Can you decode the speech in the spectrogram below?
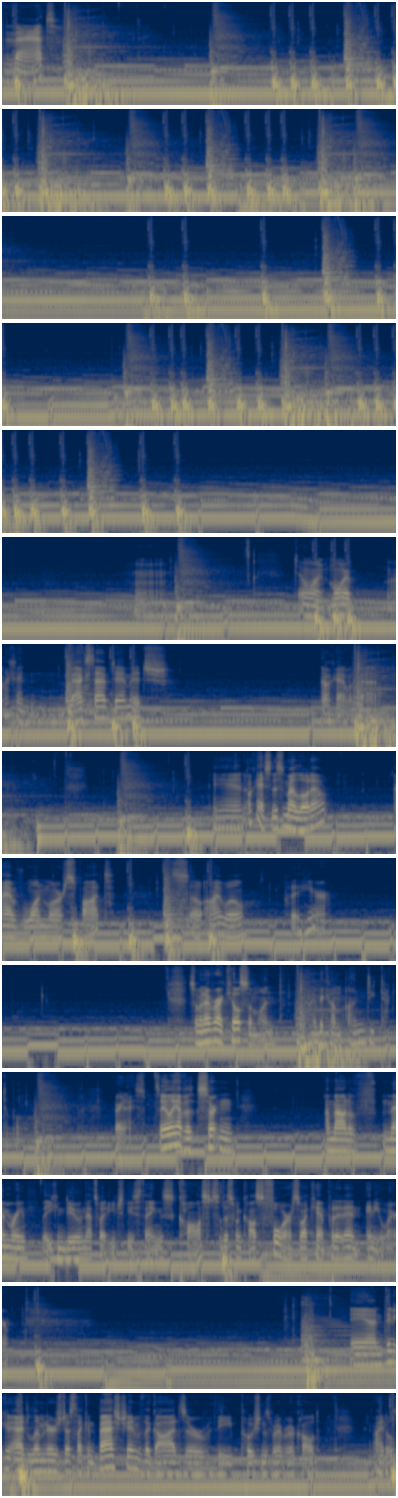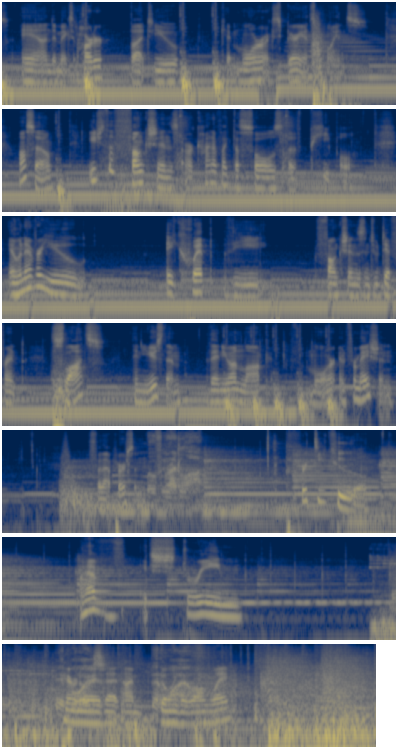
That. Backstab damage. Okay, I want that. And okay, so this is my loadout. I have one more spot, so I will put it here. So whenever I kill someone, I become undetectable. Very nice. So you only have a certain amount of memory that you can do, and that's what each of these things cost. So this one costs four, so I can't put it in anywhere. And then you can add limiters just like in Bastion with the gods or the potions, whatever they're called, idols, and it makes it harder, but you get more experience points. Also, each of the functions are kind of like the souls of people. And whenever you equip the functions into different slots and use them, then you unlock more information for that person. Moving right along. Pretty cool. I have extreme Hey, paranoia boys. that I'm Been going the wrong way.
